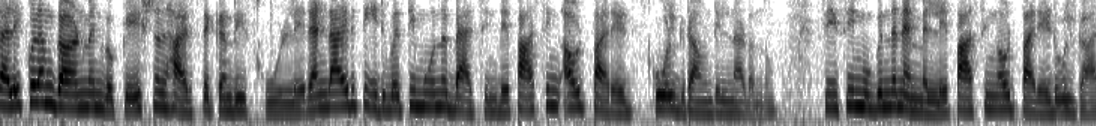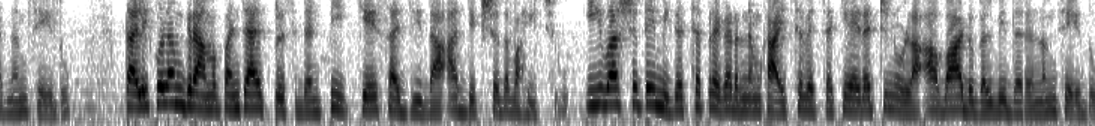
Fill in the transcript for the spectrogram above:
Thalikulam government vocational higher secondary സ്കൂളിലെ രണ്ടായിരത്തി ഇരുപത്തി മൂന്ന് ബാച്ചിന്റെ പാസിംഗ് ഔട്ട് പരേഡ് സ്കൂൾ ഗ്രൗണ്ടിൽ നടന്നു. C C Mukundan M L A passing out parade ഉദ്ഘാടനം ചെയ്തു. തളിക്കുളം ഗ്രാമപഞ്ചായത്ത് പ്രസിഡന്റ് പി കെ സജിത അധ്യക്ഷത വഹിച്ചു. ഈ വർഷത്തെ മികച്ച പ്രകടനം കാഴ്ചവെച്ച കേഡറ്റിനുള്ള അവാർഡുകൾ വിതരണം ചെയ്തു.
